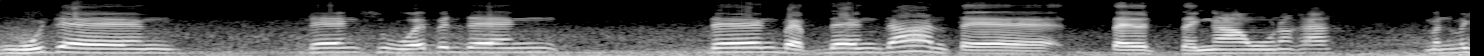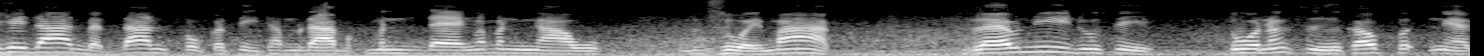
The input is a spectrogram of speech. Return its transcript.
หูแดง แดงสวยเป็นแดง แดงแบบแดงด้านแต่แต่แต่เงานะคะ มันไม่ใช่ด้านแบบด้านปกติธรรมดา มันแดงแล้วมันเงา มันสวยมาก แล้วนี่ดูสิ ตัวหนังสือเขาเนี่ย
